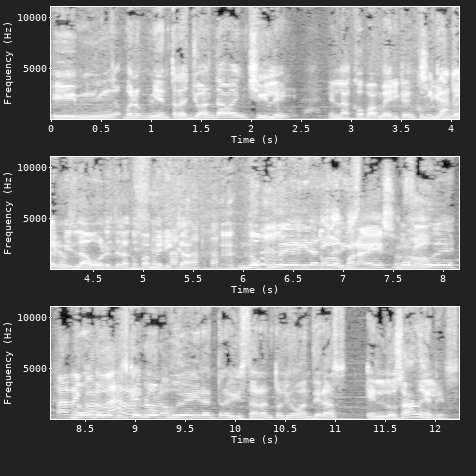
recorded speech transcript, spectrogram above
Y mm, bueno, mientras yo andaba en Chile, en la Copa América, en cumplimiento de mis labores de la Copa América, no pude ir a Todo entrevistar. para eso, no ¿no? pude, para no, no, es que no pude ir a entrevistar a Antonio Banderas en Los Ángeles.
